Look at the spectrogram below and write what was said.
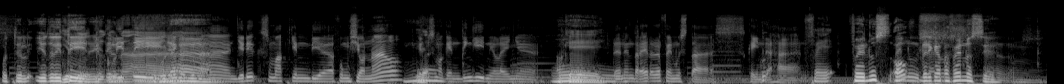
Util- Utility. utility. Utility, Kegunaan. jadi Kegunaan. Jadi semakin dia fungsional, Hmm. itu semakin tinggi nilainya. Oke. Dan yang terakhir ada venustas, keindahan. V Venus. Oh, Venus. dari kata Venus ya. Hmm.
